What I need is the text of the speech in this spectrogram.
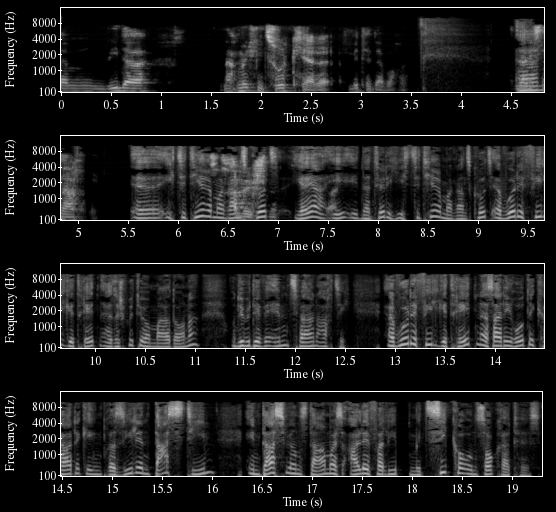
ähm, wieder nach München zurückkehre, Mitte der Woche. Dann ähm, ich nachholen. Äh, ich zitiere mal ganz kurz. Ja, ja, ich, natürlich, ich zitiere mal ganz kurz. Er wurde viel getreten, also spricht über Maradona und über die WM 82. Er wurde viel getreten, er sah die rote Karte gegen Brasilien, das Team, in das wir uns damals alle verliebten, mit Zico und Sokrates.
